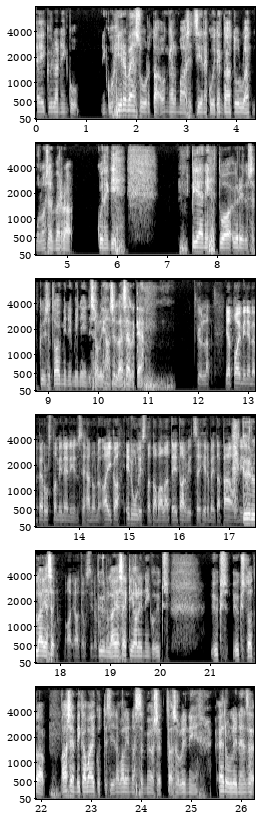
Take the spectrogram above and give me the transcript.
ei kyllä niinku, niinku hirveän suurta ongelmaa sit siinä kuitenkaan tullut, että mulla on sen verran kuitenkin pieni tuo yritys, että kyllä se toiminimi, niin se oli ihan sillä selkeä. Kyllä. Ja toiminimen perustaminen, niin sehän on aika edullista tavalla, että ei tarvitse hirveitä pääomia. Kyllä, ja, se, siinä kyllä ja sekin oli niin kuin yksi, yksi, yksi tota asia, mikä vaikutti siinä valinnassa myös, että se oli niin edullinen se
